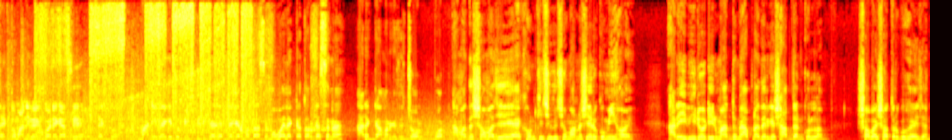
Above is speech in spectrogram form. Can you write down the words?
দেখ তো মানি ব্যাগ কয়টা গেছে। দেখ তো। মানি ব্যাগে তো বিশ তিরিশ হাজার টাকার মতো আছে। মোবাইল একটা তোর কাছে না আরেকটা আমার কাছে। চল বর আমাদের সমাজে এখন কিছু কিছু মানুষ এরকমই হয়। আর এই ভিডিওটির মাধ্যমে আপনাদেরকে সাবধান করলাম। সবাই সতর্ক হয়ে যান।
